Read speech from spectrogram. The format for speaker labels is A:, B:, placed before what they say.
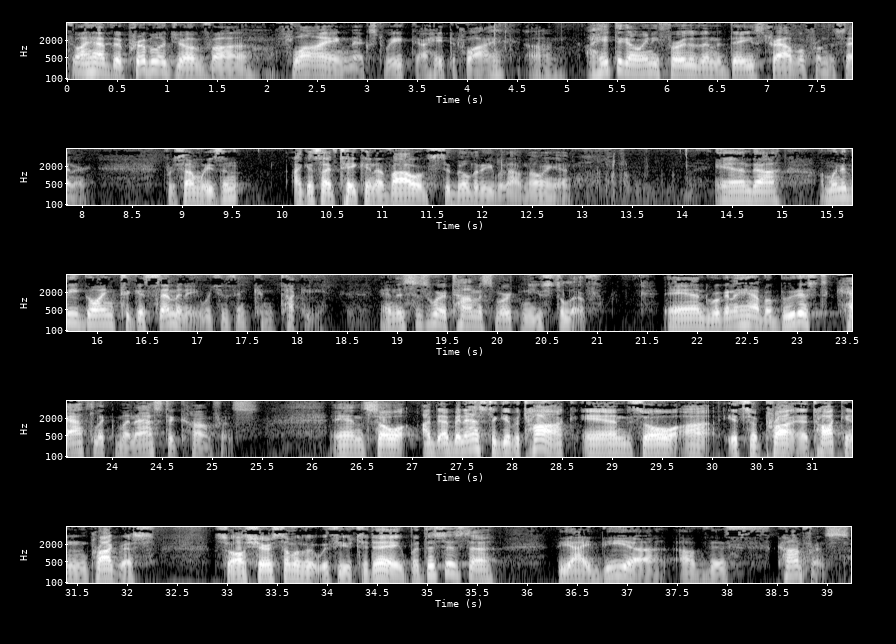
A: So I have the privilege of uh, flying next week. I hate to fly. Um, I hate to go any further than a day's travel from the center. For some reason, I guess I've taken a vow of stability without knowing it. And uh, I'm going to be going to Gethsemani, which is in Kentucky. And this is where Thomas Merton used to live. And we're going to have a Buddhist Catholic monastic conference. And so I've, been asked to give a talk, and so uh, it's a, pro- a, talk in progress. So I'll share some of it with you today. But this is the the idea of this conference.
